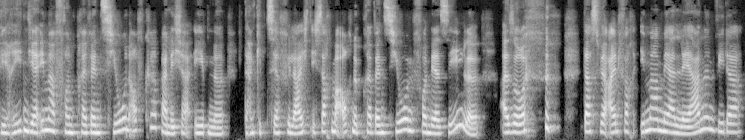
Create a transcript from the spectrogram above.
Wir reden ja immer von Prävention auf körperlicher Ebene. Dann gibt es ja vielleicht, ich sag mal, auch eine Prävention von der Seele. Also, dass wir einfach immer mehr lernen, wieder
